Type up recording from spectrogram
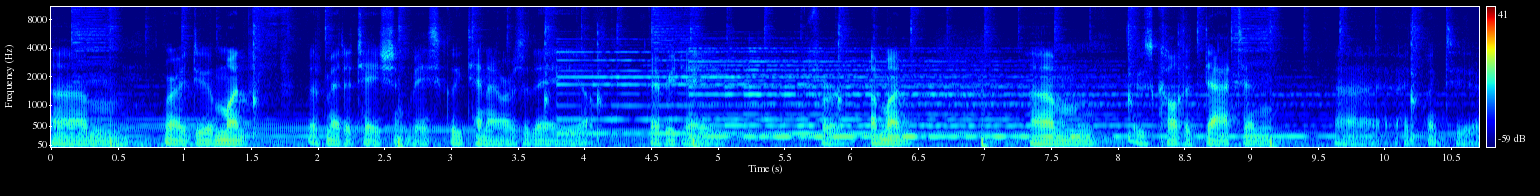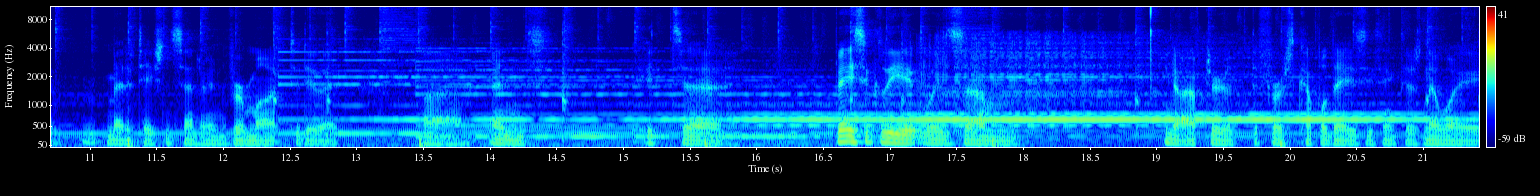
um, where I do a month of meditation, basically 10 hours a day, every day for a month. Um, it was called a Dathun. Uh, I went to a meditation center in Vermont to do it, uh, and it uh, basically it was. Um, you know, after the first couple days, you think there's no way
